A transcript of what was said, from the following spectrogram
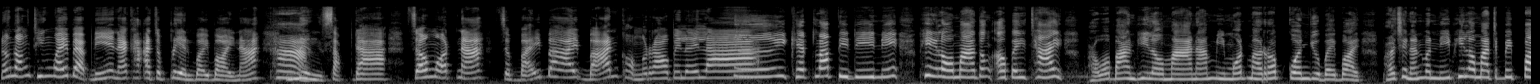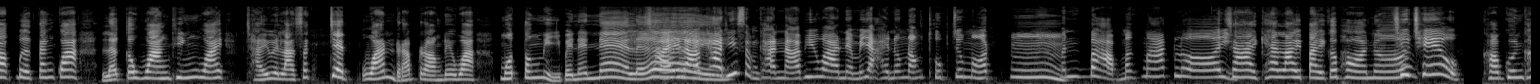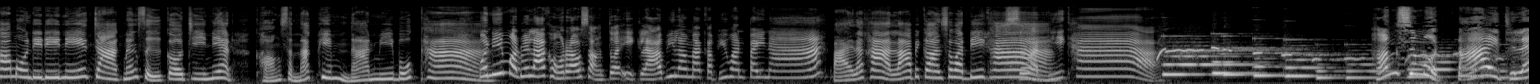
น้องๆทิ้งไว้แบบนี้นะคะ อาจจะเปลี่ยนบ่อยๆนะค่ะหนึ่งสัปดาห์ เจ้ามดนะ จะบายบายบ้านของเราไปเลยล่ะเฮ้ยเคล็ดลับดีๆนี้ พี่เรามาต้องเอาไปใช้ เพราะว่าบ้านพี่เรามานะ มีมดมารบกวนอยู่บ่อยๆ เพราะฉะนั้นวันนี้พี่เรามาจะไปปอกเปลือกแตงกวาแล้วก็วางทิ้งไว้ใช้เวลาสักเจ็ดวันรับรองได้ว่า มดต้องหนีไปแน่ๆเลย ใช่แล้วค่ะที่สำคัญนะพี่วานเนี่ยไม่อยากให้น้องๆ ทุบเจ้ามดอืมมันบาปมากๆเลย ใช่แค่ไล่ไปก็พอเนาะชิวขอบคุณข้อมูลดีๆ นี้จากหนังสือโกจีเนียตของสำนักพิมพ์นานมีบุ๊กค่ะๆวันนี้หมดเวลาของเราสองตัวอีกแล้ว พี่เรามากับพี่วันไปนะ ไปแล้วค่ะ ลาไปก่อนสวัสดีค่ะ สวัสดีค่ะห้องสมุดใต้ทะเล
